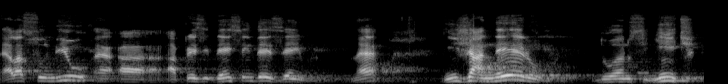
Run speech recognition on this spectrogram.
Ela assumiu a, a- a presidência em dezembro, né? Em janeiro do ano seguinte,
